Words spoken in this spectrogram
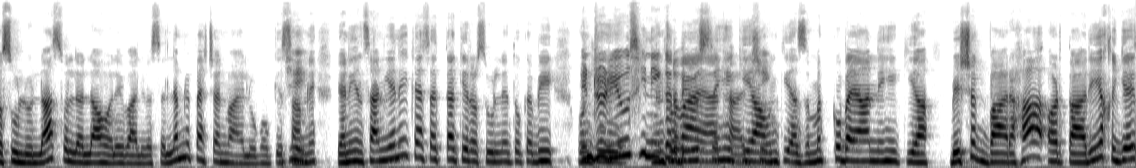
رسول اللہ صلی اللہ علیہ وآلہ وسلم نے پہچانوائے لوگوں کے جی۔ سامنے یعنی انسان یہ نہیں کہہ سکتا کہ رسول نے تو کبھی ان کی- Introduce ہی نہیں کروایا نہیں کیا جی۔ ان کی عظمت کو بیان نہیں کیا بے شک بارہا اور تاریخ یہ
